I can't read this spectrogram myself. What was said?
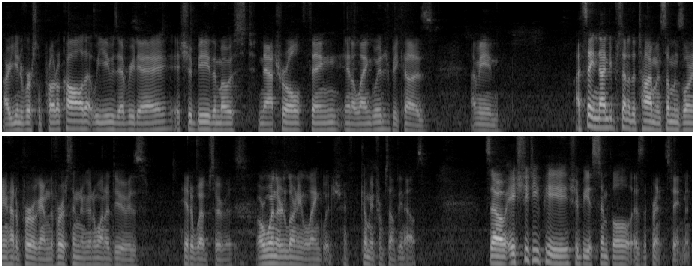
our universal protocol that we use every day. It should be the most natural thing in a language because, I mean, I'd say 90% of the time when someone's learning how to program, the first thing they're going to want to do is hit a web service, or when they're learning a language coming from something else. So HTTP should be as simple as the print statement.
